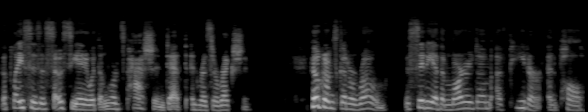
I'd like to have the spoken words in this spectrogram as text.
the places associated with the Lord's passion, death, and resurrection. Pilgrims go to Rome, the city of the martyrdom of Peter and Paul.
